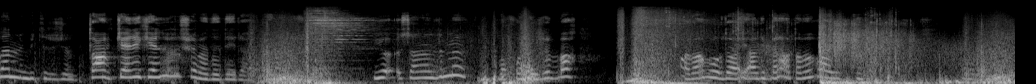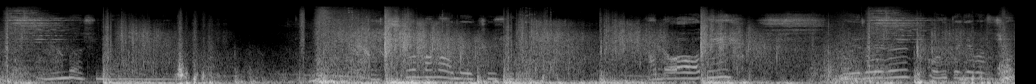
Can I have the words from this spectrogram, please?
ben bitireceğim. Tamam kendi kendine de değil abi. Yo, sen öldün mü? Bak öldürdüm bak. Adam burada yani ben adamı ettim. Anladım ben şimdi. Kaçıyor lan öyle çözüm. Hadi hadi. Hayır hayır hayır. Onu da geberteceğim.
